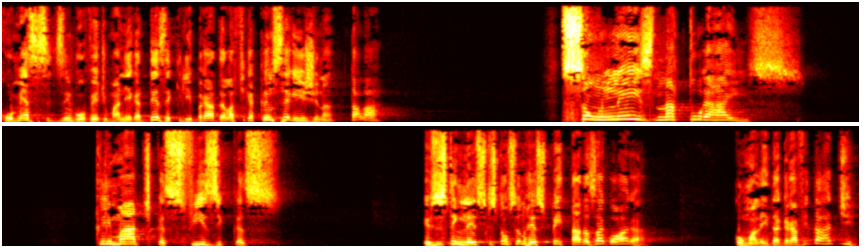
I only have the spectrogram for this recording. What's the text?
começa a se desenvolver de maneira desequilibrada, ela fica cancerígena, está lá. São leis naturais, climáticas, físicas. Existem leis que estão sendo respeitadas agora, como a lei da gravidade.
